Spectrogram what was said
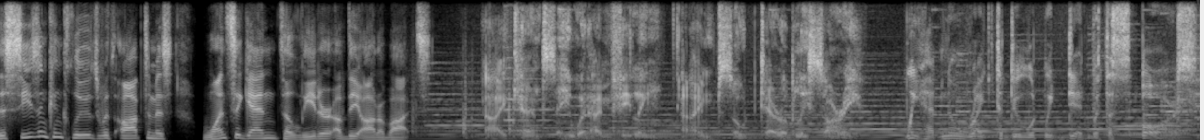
The season concludes with Optimus once again the leader of the Autobots. I can't say what I'm feeling. I'm so terribly sorry. We had no right to do what we did with the spores.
